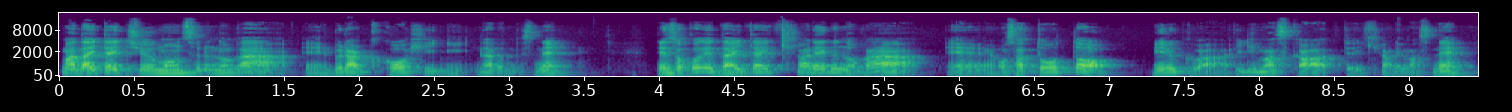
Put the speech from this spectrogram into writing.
まあ、大体注文するのが、えーブラックコーヒーになるんですね。で、そこで大体聞かれるのが、えーお砂糖とミルクはいりますかって聞かれますね。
